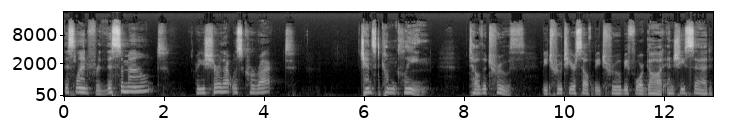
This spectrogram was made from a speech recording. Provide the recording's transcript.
this land for this amount? Are you sure that was correct? Chance to come clean. Tell the truth. Be true to yourself. Be true before God. And she said,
